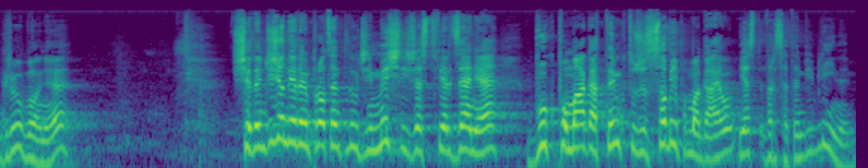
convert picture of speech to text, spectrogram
Grubo, nie? 71% ludzi myśli, że stwierdzenie Bóg pomaga tym, którzy sobie pomagają, jest wersetem biblijnym.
